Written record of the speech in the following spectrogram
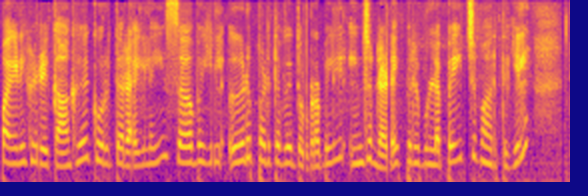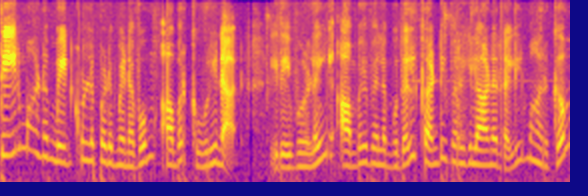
பயணிகளுக்காக குறித்த ரயிலை சேவையில் ஈடுபடுத்துவது தொடர்பில் இன்று நடைபெறவுள்ள பேச்சுவார்த்தையில் தீர்மானம் மேற்கொள்ளப்படும் எனவும் அவர் கூறினார். இதேவேளை அம்பைவலம் முதல் கண்டி வரையிலான ரயில் மார்க்கம்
